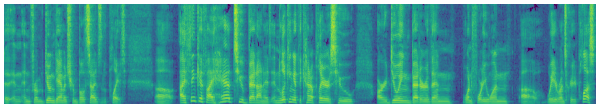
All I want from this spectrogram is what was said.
and, and from doing damage from both sides of the plate. Uh, I think if I had to bet on it, and looking at the kind of players who are doing better than 141 uh, weighted runs created plus,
